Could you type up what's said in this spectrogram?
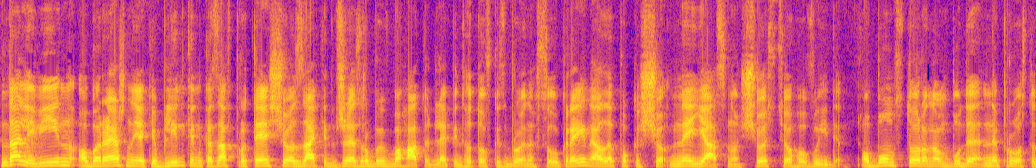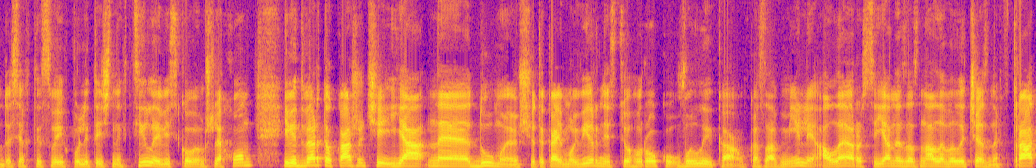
Далі він обережно, як і Блінкен, казав про те, що Захід вже зробив багато для підготовки збройних сил України, але поки що не ясно, що з цього вийде. Обом сторонам буде непросто досягти своїх політичних цілей військовим шляхом. І відверто кажучи, я не думаю, що така ймовірність цього року велика, казав Мілі, але росіяни зазнали величезних втрат.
